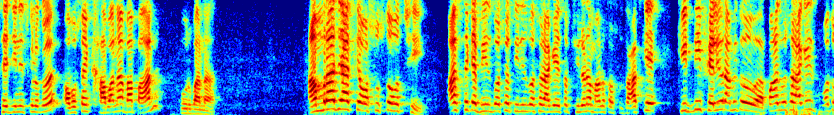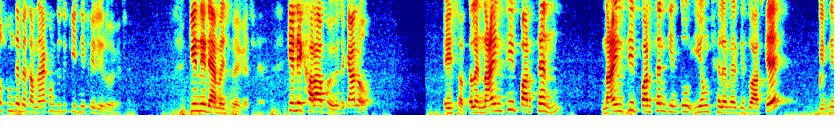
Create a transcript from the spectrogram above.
সেই জিনিসগুলোকে অবশ্যই খাবা না বা পান করবা না আমরা যে আজকে অসুস্থ হচ্ছি, আজ থেকে বিশ বছর, তিরিশ বছর আগে এসব ছিল না, মানুষ অসুস্থ। আজকে কিডনি ফেলিওর আমি তো পাঁচ বছর আগে অত শুনতে পেতাম না, এখন কিন্তু কিডনি ফেলিওর হয়ে গেছে। কিডনি ড্যামেজ হয়ে গেছে, কিডনি খারাপ হয়ে গেছে। কেন? এইসব তাহলে নাইনটি পার্সেন্ট নাইনটি পার্সেন্ট কিন্তু ইয়ং ছেলেমেয়ের কিন্তু আজকে কিডনি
